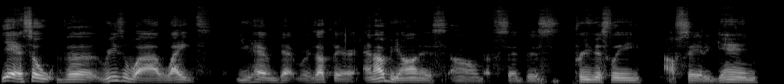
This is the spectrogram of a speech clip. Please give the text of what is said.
Yeah, so the reason why I liked you having Detmers up there, and I'll be honest, um, I've said this previously, I'll say it again.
